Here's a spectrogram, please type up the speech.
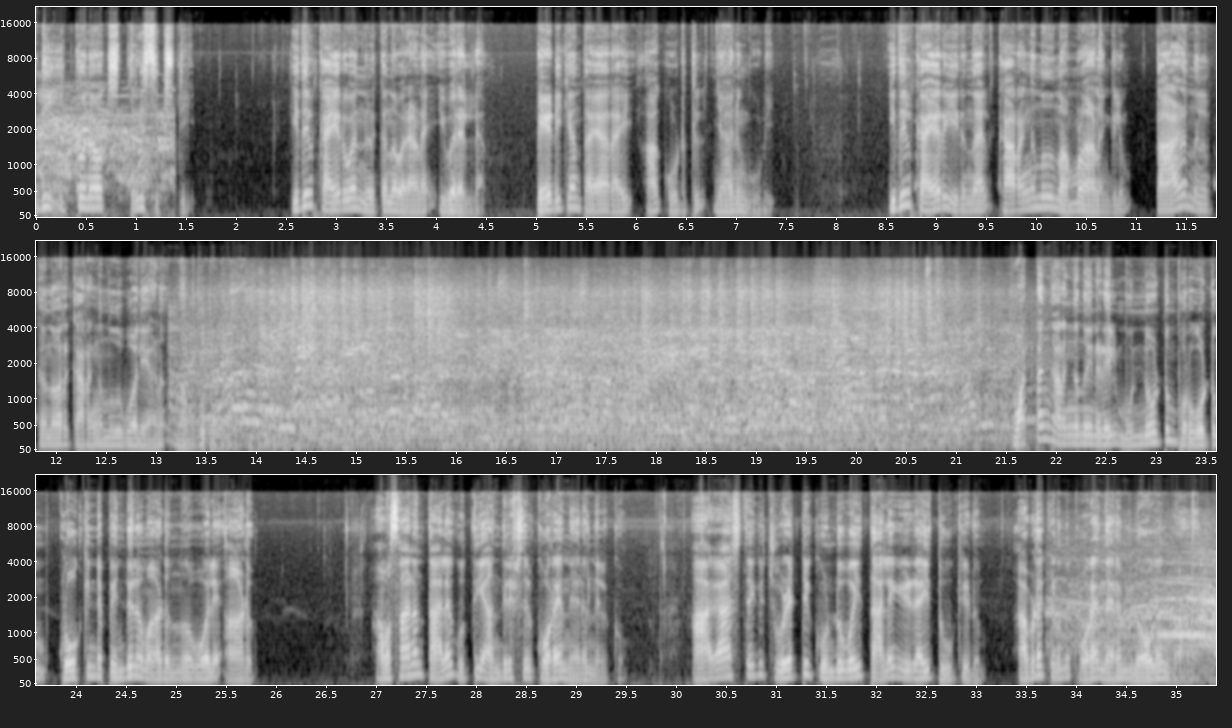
ഇത് ഇക്വനോക്സ് ത്രീ സിക്സ്റ്റി ഇതിൽ കയറുവാൻ നിൽക്കുന്നവരാണ് ഇവരെല്ലാം. പേടിക്കാൻ തയ്യാറായി ആ കൂട്ടത്തിൽ ഞാനും കൂടി. ഇതിൽ കയറിയിരുന്നാൽ കറങ്ങുന്നത് നമ്മളാണെങ്കിലും താഴെ നിൽക്കുന്നവർ കറങ്ങുന്നത് പോലെയാണ് നമുക്ക് തോന്നുന്നത്. വട്ടം കറങ്ങുന്നതിനിടയിൽ മുന്നോട്ടും പുറകോട്ടും ക്ലോക്കിന്റെ പെൻഡുലം ആടുന്നത് പോലെ ആടും. അവസാനം തല കുത്തി അന്തരീക്ഷത്തിൽ കുറേ നേരം നിൽക്കും. ആകാശത്തേക്ക് ചുഴറ്റി കൊണ്ടുപോയി തല കീഴായി തൂക്കിയിടും. അവിടെ കിടന്ന് കുറേ നേരം ലോകം കാണും.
